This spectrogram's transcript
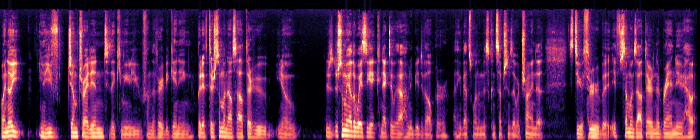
Well, I know you, you know you've jumped right into the community from the very beginning, but if there's someone else out there who you know, there's, there's so many other ways to get connected without having to be a developer. I think that's one of the misconceptions that we're trying to steer through. But if someone's out there and they're brand new, how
